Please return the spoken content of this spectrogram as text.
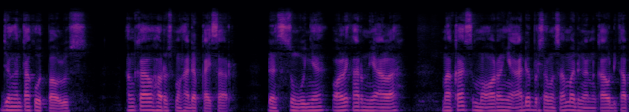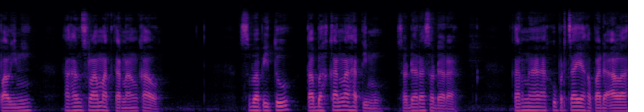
Jangan takut, Paulus. Engkau harus menghadap kaisar. Dan sesungguhnya oleh karunia Allah, maka semua orang yang ada bersama-sama dengan engkau di kapal ini akan selamat karena engkau. Sebab itu, tabahkanlah hatimu, saudara-saudara, karena aku percaya kepada Allah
